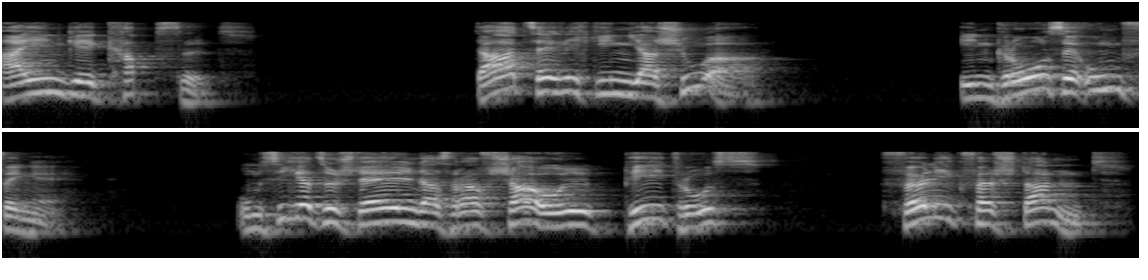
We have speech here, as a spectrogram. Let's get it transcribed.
eingekapselt. Tatsächlich ging Joshua in große Umfänge, um sicherzustellen, dass Rav Shaul Petrus völlig verstand,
